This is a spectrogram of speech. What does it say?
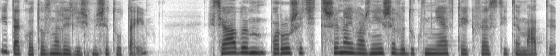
i tak oto znaleźliśmy się tutaj. Chciałabym poruszyć trzy najważniejsze według mnie w tej kwestii tematy.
